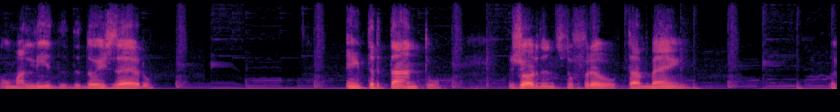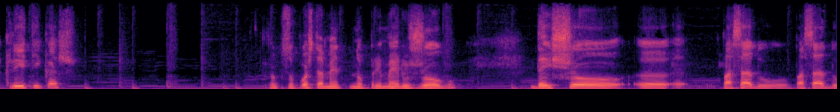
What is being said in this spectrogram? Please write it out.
uma lead de 2-0. Entretanto, Jordan sofreu também críticas. Porque supostamente no primeiro jogo deixou eh, passado, passado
